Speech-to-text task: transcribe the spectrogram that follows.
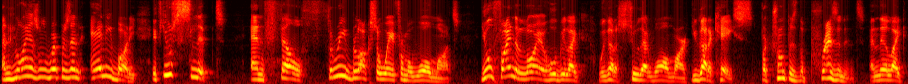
And lawyers will represent anybody. If you slipped and fell three blocks away from a Walmart, you'll find a lawyer who'll be like, we gotta sue that Walmart. You got a case. But Trump is the president. And they're like,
